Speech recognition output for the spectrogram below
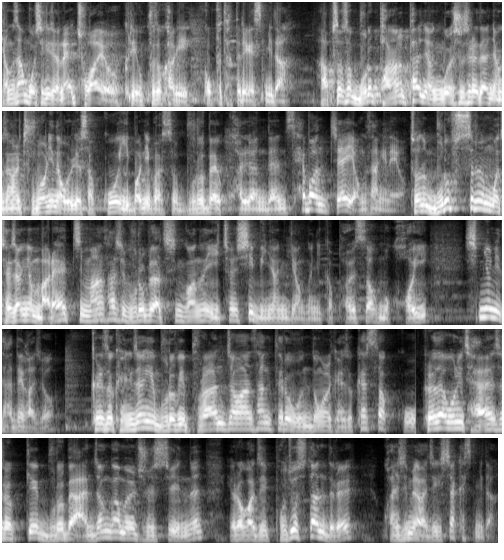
영상 보시기 전에 좋아요 그리고 구독하기 꼭 부탁드리겠습니다. 앞서서 무릎 반월판 연골 수술에 대한 영상을 두 번이나 올렸었고 이번이 벌써 무릎에 관련된 세 번째 영상이네요. 저는 무릎 수술은 뭐 재작년 말에 했지만 사실 무릎을 다친 거는 2012년경 그러니까 벌써 뭐 거의 10년이 다 돼가죠. 그래서 굉장히 무릎이 불안정한 상태로 운동을 계속 했었고 그러다 보니 자연스럽게 무릎에 안정감을 줄 수 있는 여러 가지 보조 수단들을 관심을 가지기 시작했습니다.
